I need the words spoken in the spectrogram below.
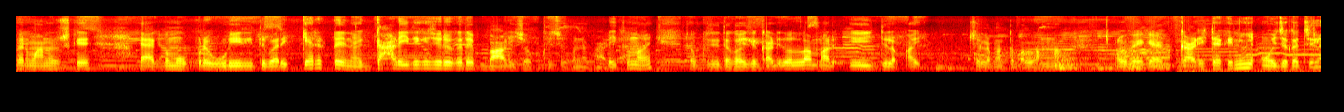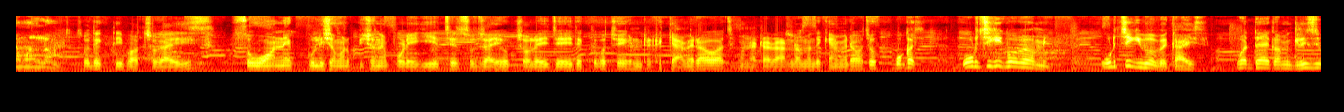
ফের মানুষকে একদম উপরে উড়িয়ে দিতে পারি। ক্যারেক্টারই নয়, গাড়ি থেকে শুরু করে বাড়ি সব কিছু মানে বাড়ি তো নয়। সব কিছু দেখো, এই যে গাড়ি ধরলাম আর এই দিলাম, আই, ছেলে মারতে পারলাম না। ওই গাড়িটাকে নিয়ে ওই জায়গায় ছেলে মারলাম। সো দেখতেই পাচ্ছ গাইস সো অনেক পুলিশ আমার পিছনে পড়ে গিয়েছে। সো যাই হোক, চলো এই যে, এই দেখতে পাচ্ছ এখানটা একটা ক্যামেরাও আছে মানে একটা রান্নার মধ্যে ক্যামেরাও আছে। ও গাইস উড়ছি কীভাবে আমি? উড়ছি কীভাবে গাইস ওর দেখ আমি গ্রিজি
